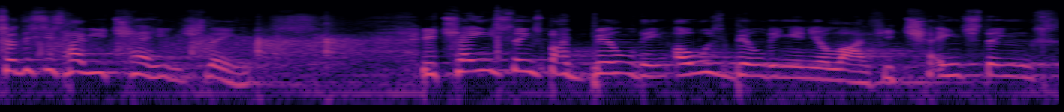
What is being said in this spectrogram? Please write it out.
So, this is how you change things. You change things by building, always building in your life. You change things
